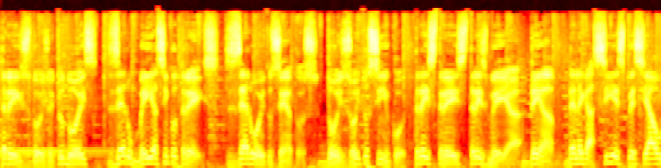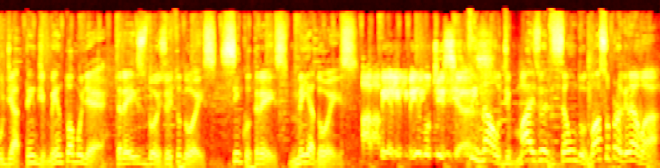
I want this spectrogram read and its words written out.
3282-0653 0800 285 3336 DEAM Delegacia Especial de Atendimento à Mulher 3282 5362 APLB Notícias. Final de mais uma edição do nosso programa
